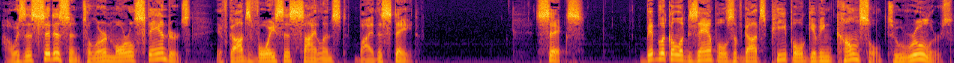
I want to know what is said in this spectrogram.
How is a citizen to learn moral standards if God's voice is silenced by the state? 6. Biblical examples of God's people giving counsel to rulers.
